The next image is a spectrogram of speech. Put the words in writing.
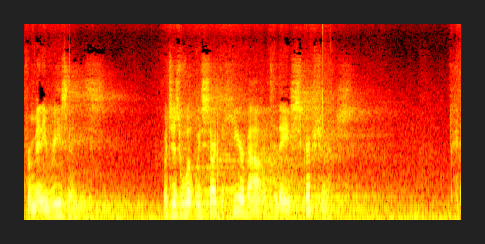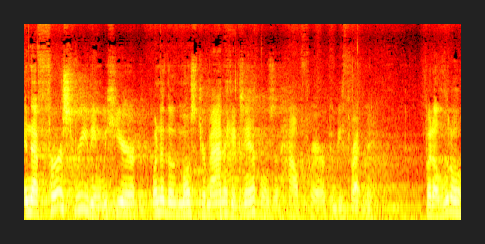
for many reasons, which is what we start to hear about in today's scriptures. In that first reading, we hear one of the most dramatic examples of how prayer can be threatening. But a little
